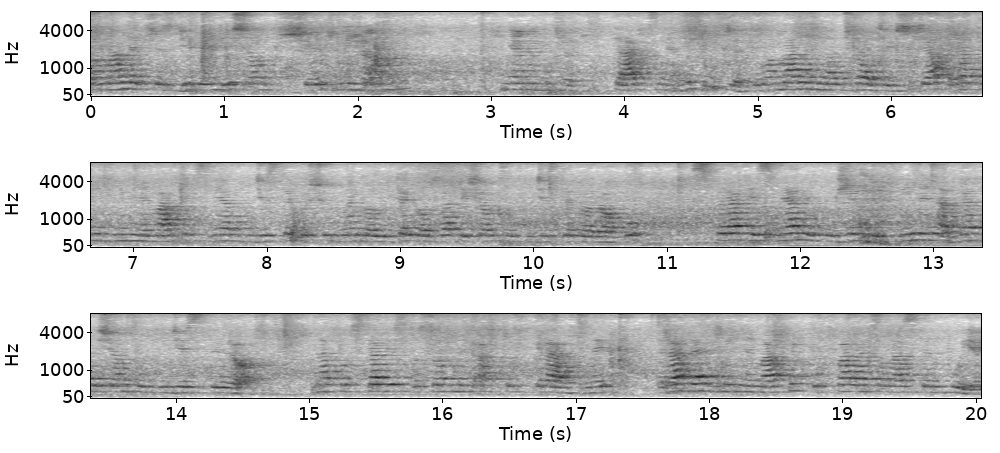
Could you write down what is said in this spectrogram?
łamane przez 93 Zmiany budżetu. tak, zmiany budżetu łamane na 20 Rady Gminy Machów z dnia 27 lutego 2020 roku sprawie zmiany budżetu gminy na 2020 rok. Na podstawie stosownych aktów prawnych Rada Gminy Machów uchwala co następuje.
